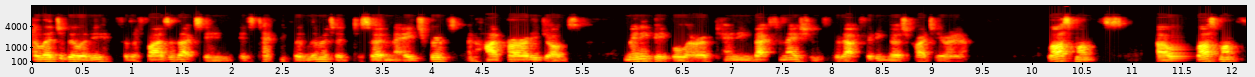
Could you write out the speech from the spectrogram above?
eligibility for the Pfizer vaccine is technically limited to certain age groups and high priority jobs, many people are obtaining vaccinations without fitting those criteria. Last, month's, uh, last month,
